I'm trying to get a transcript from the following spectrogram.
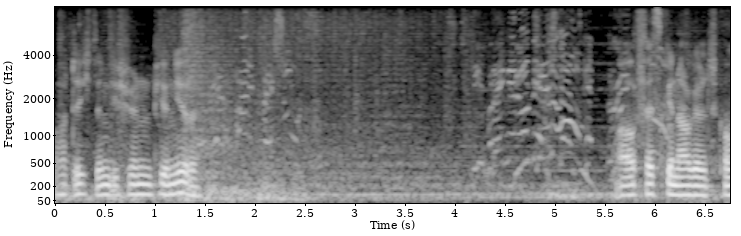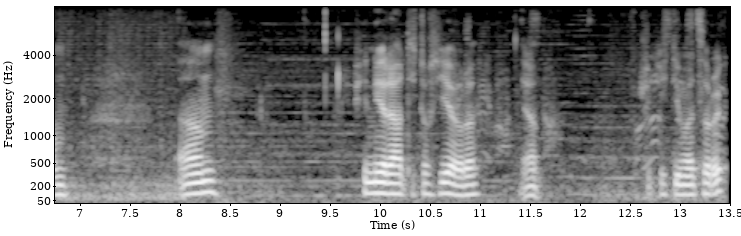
Wo hatte ich denn die schönen Pioniere? Oh, festgenagelt, komm. Ähm. Pioniere hatte ich doch hier, oder? Ja. Schicke ich die mal zurück.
